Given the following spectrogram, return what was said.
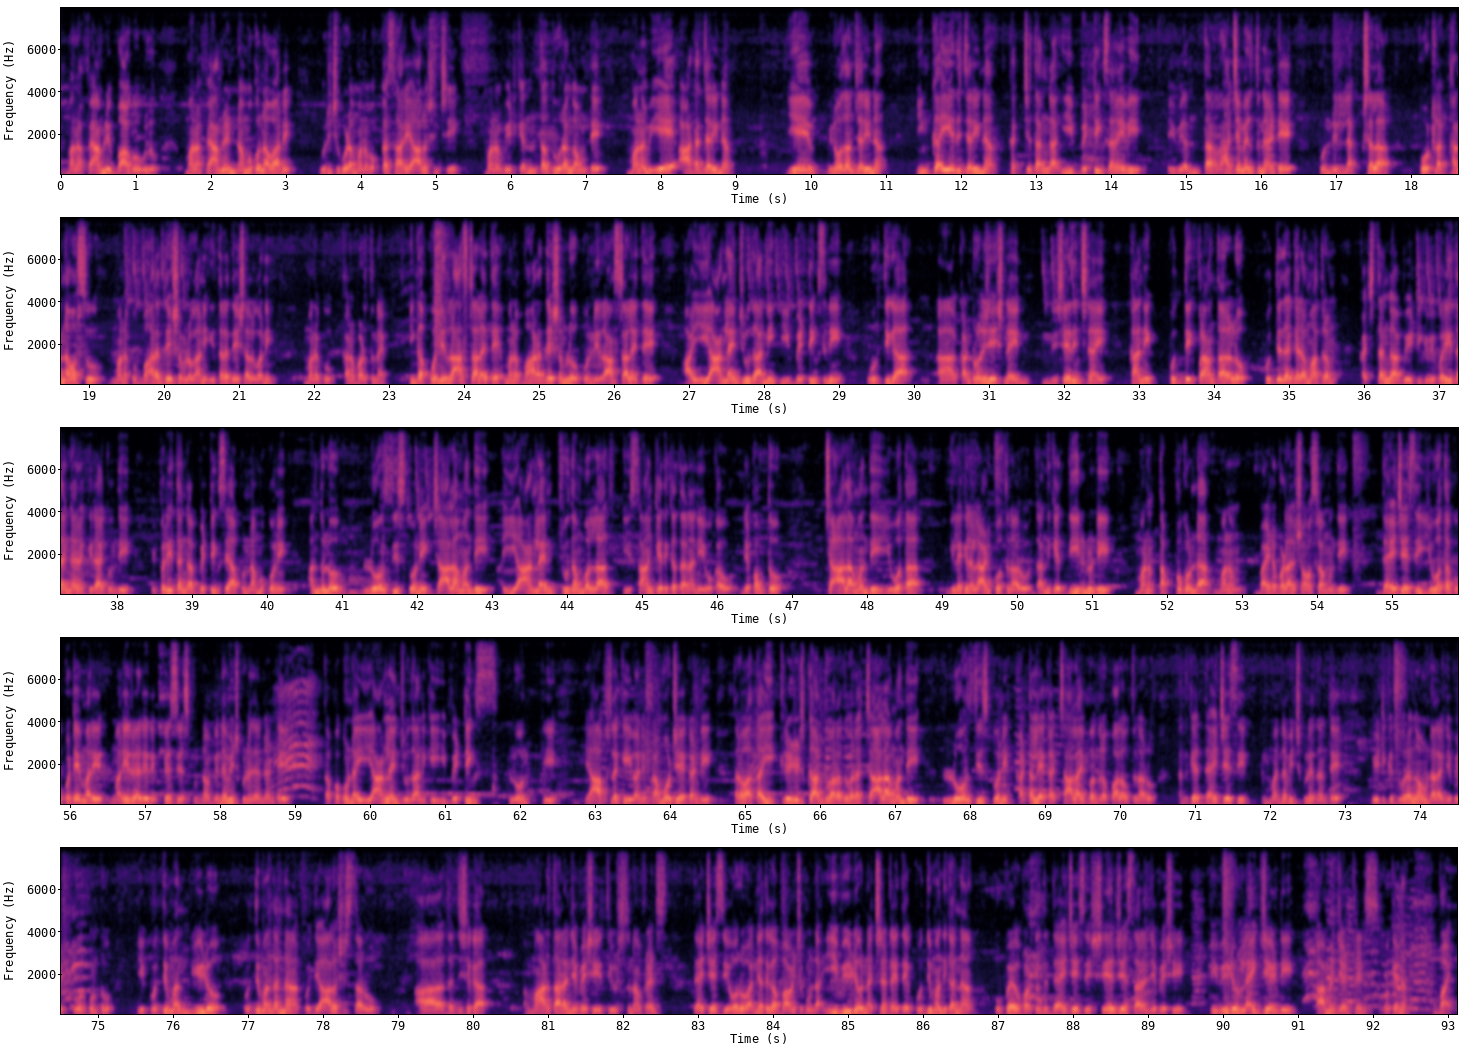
మన ఫ్యామిలీ బాగోగులు మన ఫ్యామిలీని నమ్ముకున్న వారి గురించి కూడా మనం ఒక్కసారి ఆలోచించి మనం వీటికి ఎంత దూరంగా ఉంటే మనం ఏ ఆట జరిగినా ఏ వినోదం జరిగినా ఇంకా ఏది జరిగినా ఖచ్చితంగా ఈ బెట్టింగ్స్ అనేవి ఇవి ఎంత రాజ్యం వెళ్తున్నాయంటే కొన్ని లక్షల కోట్ల టర్నవర్స్ మనకు భారతదేశంలో కానీ ఇతర దేశాలు కానీ మనకు కనబడుతున్నాయి ఇంకా కొన్ని రాష్ట్రాలు అయితే మన భారతదేశంలో కొన్ని రాష్ట్రాలు అయితే ఆ ఈ ఆన్లైన్ జూదాన్ని ఈ బెట్టింగ్స్ని పూర్తిగా కంట్రోల్ చేసినాయి నిషేధించినాయి. కానీ కొద్ది ప్రాంతాలలో కొద్ది దగ్గర మాత్రం ఖచ్చితంగా వీటికి విపరీతంగా గిరాకీ ఉంది విపరీతంగా బెట్టింగ్స్ యాప్ నమ్ముకొని అందులో లోన్స్ తీసుకొని చాలామంది ఈ ఆన్లైన్ జూదం వల్ల ఈ సాంకేతికతనని ఒక నెపంతో చాలామంది యువత గిలగిలలాడిపోతున్నారు. అందుకే దీని నుండి మనం తప్పకుండా మనం బయటపడాల్సిన అవసరం ఉంది. దయచేసి యువతకు ఒకటే మరి మరీ మరీ రిక్వెస్ట్ చేసుకుంటున్నాం విన్నవించుకునేది ఏంటంటే తప్పకుండా ఈ ఆన్లైన్ జూదానికి ఈ బెట్టింగ్స్ లోన్కి ఈ యాప్స్లకి ఇవన్నీ ప్రమోట్ చేయకండి. తర్వాత ఈ క్రెడిట్ కార్డ్ ద్వారా ద్వారా చాలామంది లోన్స్ తీసుకొని కట్టలేక చాలా ఇబ్బందుల పాలవుతున్నారు. అందుకే దయచేసి మన్నవించుకునేదంటే వీటికి దూరంగా ఉండాలని చెప్పేసి కోరుకుంటూ ఈ కొద్ది మంది వీడియో కొద్ది మంది అన్న కొద్ది ఆలోచిస్తారు. ఆ దిశగా మారుతారని చెప్పేసి తీరుస్తున్నాం ఫ్రెండ్స్. దయచేసి ఎవరు అన్యతగా భావించకుండా ఈ వీడియో నచ్చినట్లయితే కొద్ది మంది కన్నా ఉపయోగపడుతుంది. దయచేసి షేర్ చేస్తారని చెప్పేసి ఈ వీడియోని లైక్ చేయండి కామెంట్ చేయండి ఫ్రెండ్స్. ఓకేనా? బాయ్.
